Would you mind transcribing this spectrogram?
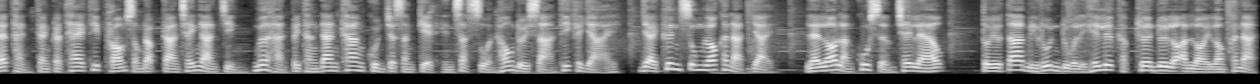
และแผ่นกันกระแทกที่พร้อมสำหรับการใช้งานจริง เมื่อหันไปทางด้านข้างคุณจะสังเกตเห็นสัดส่วนห้องโดยสารที่ขยาย ใหญ่ขึ้นซุ้มล้อขนาดใหญ่ และล้อหลังคู่เสริมใช่แล้วโตโยต้ามีรุ่นดูอลีให้เลือกขับเคลื่อนด้วยล้ออัลลอยลองขนาด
